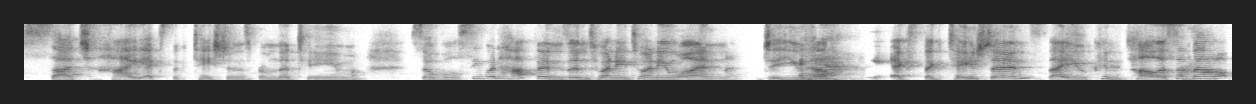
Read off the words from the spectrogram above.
such high expectations from the team. So we'll see what happens in 2021. Do you have yeah. any expectations that you can tell us about?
